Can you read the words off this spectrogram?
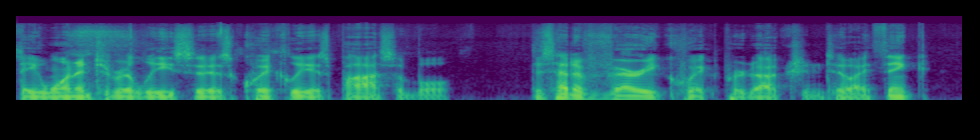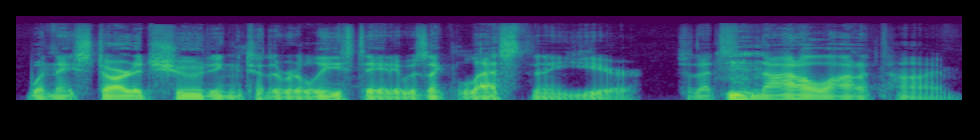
They wanted to release it as quickly as possible. This had a very quick production too. I think when they started shooting to the release date, it was like less than a year. So that's Hmm. not a lot of time.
